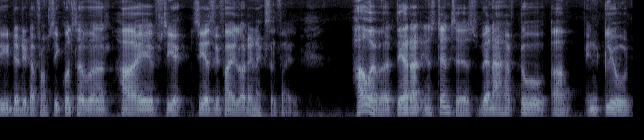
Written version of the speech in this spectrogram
read the data from SQL Server, Hive, CSV file or an Excel file. However, there are instances when I have to uh, include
